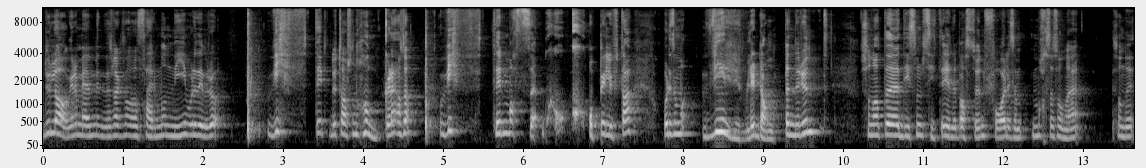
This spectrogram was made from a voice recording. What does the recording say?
du lager en mer eller mindre en slags sånn seremoni hvor du driver og vifter Du tar sånn håndkle og så vifter masse opp i lufta og liksom virvler dampen rundt. Sånn at eh, de som sitter inne i badstuen, får liksom masse sånne, sånne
